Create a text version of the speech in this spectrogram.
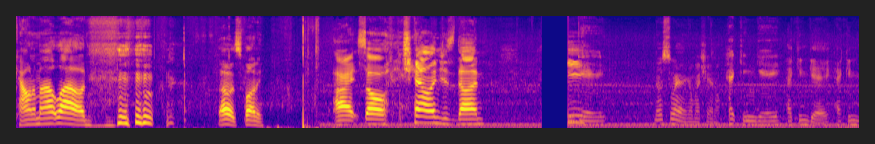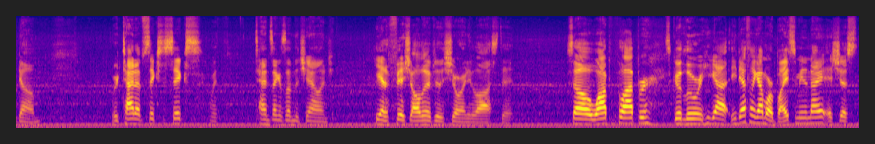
Count them out loud. that was funny. All right, so the challenge is done. Gay. No swearing on my channel. Hecking gay. Hecking gay, hecking dumb. We're tied up six to six with 10 seconds left in the challenge. He had a fish all the way up to the shore and he lost it. So Whopper Plopper, it's a good lure. He got he definitely got more bites than me tonight. It's just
